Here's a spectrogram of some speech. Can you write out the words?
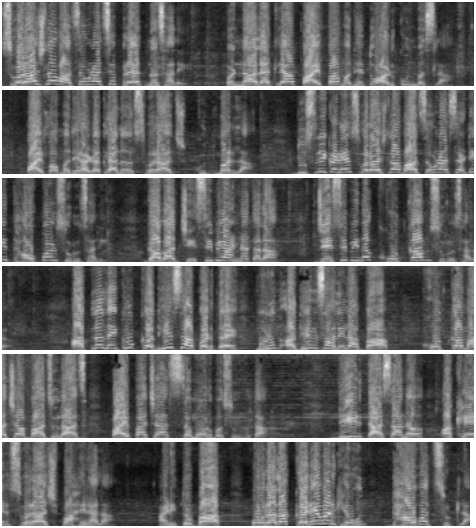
स्वराजला वाचवण्याचे प्रयत्न झाले पण नाल्यातल्या पायपामध्ये तो अडकून बसला. पायपामध्ये अडकल्यानं स्वराज गुदमरला. दुसरीकडे स्वराजला वाचवण्यासाठी धावपळ सुरू झाली. गावात जेसीबी आणण्यात आला. जेसीबीनं खोदकाम सुरू झालं. आपलं लेकरू कधी सापडतंय म्हणून अधीर झालेला बाप खोदकामाच्या बाजूलाच पायपाच्या समोर बसून होता. दीड तासानं अखेर स्वराज बाहेर आला आणि तो बाप पोराला कडेवर घेऊन धावत सुटला.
